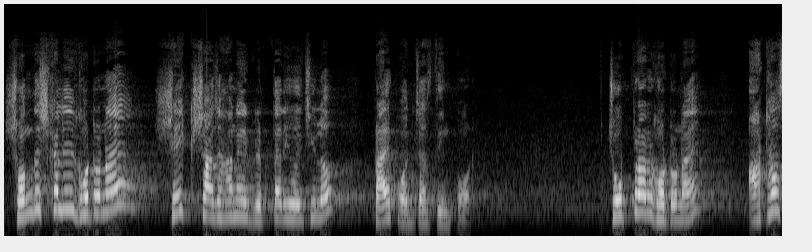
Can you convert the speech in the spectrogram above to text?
সন্দেশখালীর ঘটনায় শেখ শাহজাহানের গ্রেপ্তারি হয়েছিল প্রায় পঞ্চাশ দিন পর। চোপড়ার ঘটনায় আঠাশ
